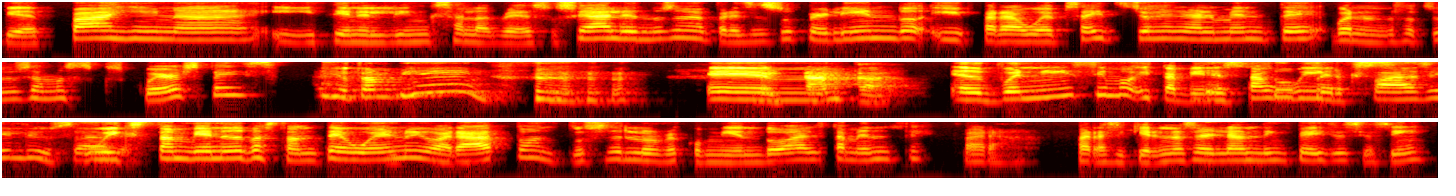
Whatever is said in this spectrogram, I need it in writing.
pie de página y tiene links a las redes sociales, no sé, me parece súper lindo y para websites yo generalmente, bueno, nosotros usamos Squarespace. Yo también. Me em, encanta. Es buenísimo y también es está Wix. fácil de usar. Wix también es bastante bueno y barato, entonces lo recomiendo altamente para, para si quieren hacer landing pages y así.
